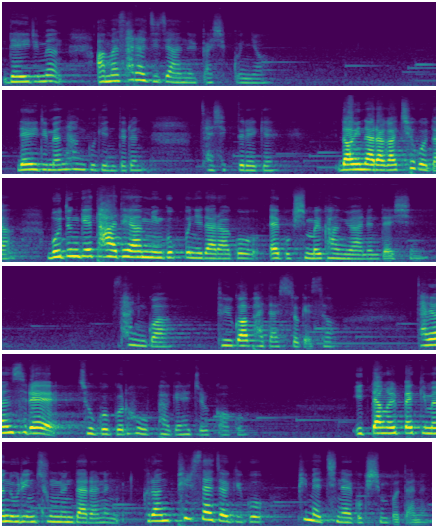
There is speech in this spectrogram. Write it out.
내일이면 아마 사라지지 않을까 싶군요. 내일이면 한국인들은 자식들에게 너희 나라가 최고다. 모든 게 다 대한민국뿐이다라고 애국심을 강요하는 대신 산과 들과 바다 속에서 자연스레 조국을 호흡하게 해줄 거고 이 땅을 뺏기면 우린 죽는다라는 그런 필사적이고 피맺힌 애국심보다는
